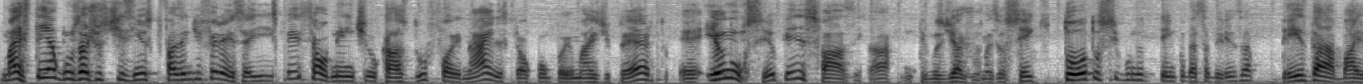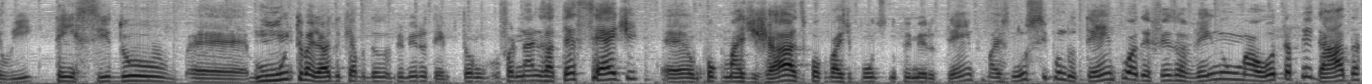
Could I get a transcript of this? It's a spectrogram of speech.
Mas tem alguns ajustezinhos que fazem diferença. E especialmente no caso do 49ers, que eu acompanho mais de perto, é, eu não sei o que eles fazem, tá? Em termos de ajuda. Mas eu sei que todo o segundo tempo dessa defesa, desde a bye week, tem sido é, muito melhor do que a do primeiro tempo. Então o 49ers até cede é, um pouco mais de jardas, um pouco mais de pontos no primeiro tempo, mas no segundo tempo a defesa vem numa outra pegada.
